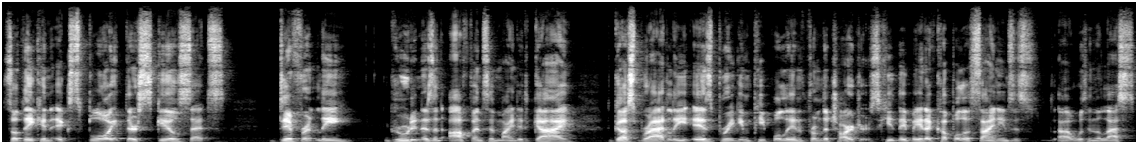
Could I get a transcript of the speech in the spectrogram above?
so they can exploit their skill sets differently. Gruden is an offensive minded guy. Gus Bradley is bringing people in from the Chargers. He, they made a couple of signings this, uh, within the last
